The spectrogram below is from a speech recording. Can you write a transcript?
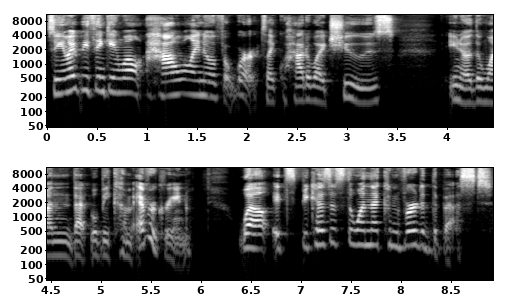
So you might be thinking, well, how will I know if it worked? Like, how do I choose, you know, the one that will become evergreen? Well, it's because it's the one that converted the best.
